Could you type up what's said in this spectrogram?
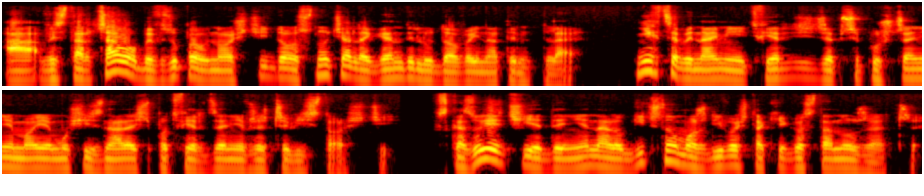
a wystarczałoby w zupełności do osnucia legendy ludowej na tym tle. Nie chcę bynajmniej twierdzić, że przypuszczenie moje musi znaleźć potwierdzenie w rzeczywistości. Wskazuję ci jedynie na logiczną możliwość takiego stanu rzeczy.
